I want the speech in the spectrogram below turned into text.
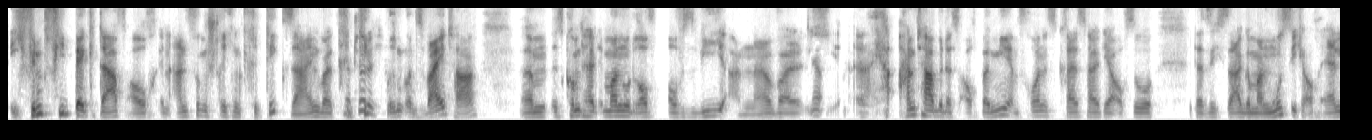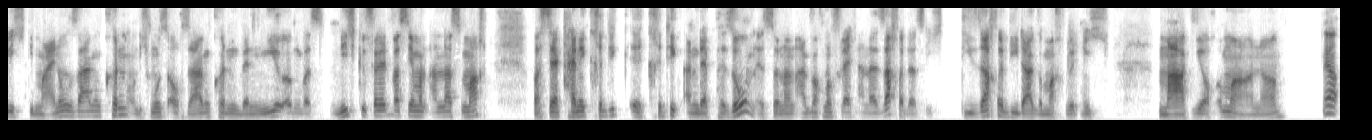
ich finde, Feedback darf auch in Anführungsstrichen Kritik sein, weil Kritik Natürlich. bringt uns weiter. Ähm, es kommt halt immer nur drauf aufs Wie an, ne? weil ja. ich äh, handhabe das auch bei mir im Freundeskreis halt ja auch so, dass ich sage, man muss sich auch ehrlich die Meinung sagen können und ich muss auch sagen können, wenn mir irgendwas nicht gefällt, was jemand anders macht, was ja keine Kritik, äh, Kritik an der Person ist, sondern einfach nur vielleicht an der Sache, dass ich die Sache, die da gemacht wird, nicht mag, wie auch immer. Ne? Ja,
